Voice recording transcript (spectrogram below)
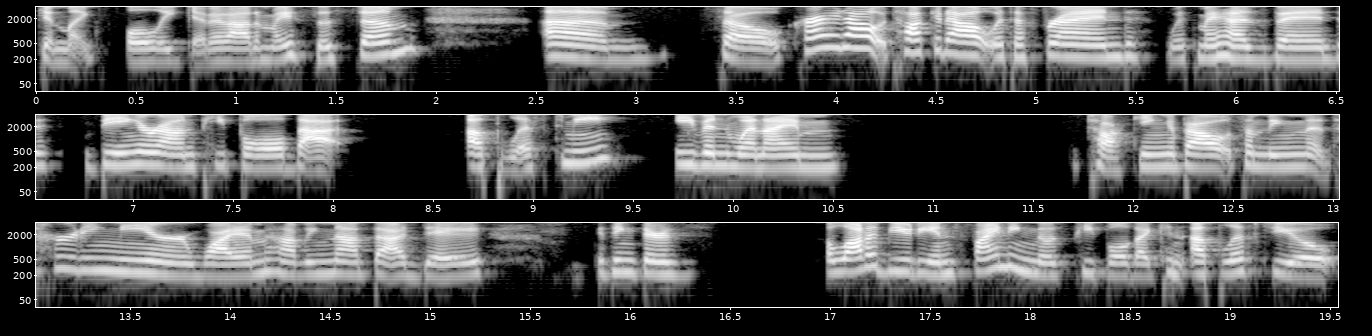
can like fully get it out of my system. Um, so cry it out, talk it out with a friend, with my husband, being around people that uplift me, even when I'm talking about something that's hurting me or why I'm having that bad day. I think there's a lot of beauty in finding those people that can uplift you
